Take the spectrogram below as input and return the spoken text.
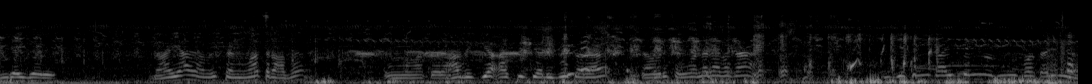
जय घरे ना यार हमें संगमत रहा वहाँ पर हाँ। भैया अच्छी चलिगो करा हमारे संग वाला रहा का जितनी बाइक चली उतनी बकरी पुल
